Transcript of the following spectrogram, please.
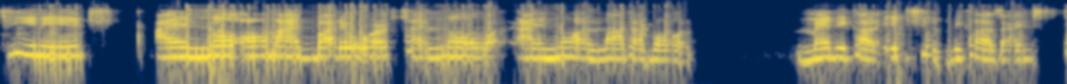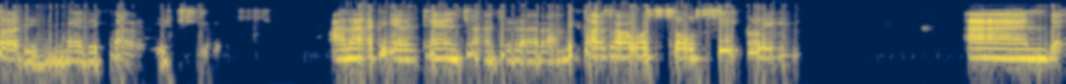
teenage, I know all my body works. I know I know a lot about medical issues because I studied medical issues. And I pay attention to that. And because I was so sickly, and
